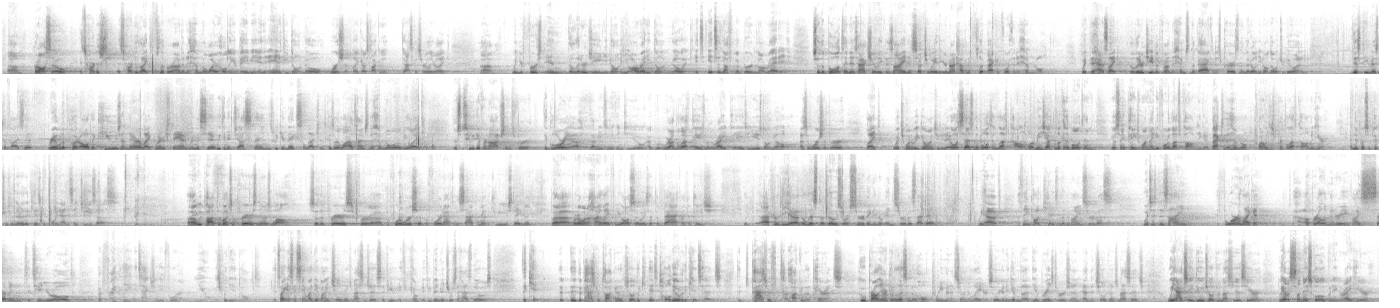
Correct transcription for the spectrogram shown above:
Um, but also, it's hard to it's hard to like flip around in a hymnal while you're holding a baby, and, and if you don't know worship, like I was talking to Daskus earlier, like um, when you're first in the liturgy and you don't and you already don't know it, it's it's enough of a burden already. So the bulletin is actually designed in such a way that you're not having to flip back and forth in a hymnal, that has like the liturgy in the front, the hymns in the back, and there's prayers in the middle, and you don't know what you're doing this demystifies it. We're able to put all the cues in there, like when to stand, when to sit. We can adjust things. We can make selections because there are a lot of times in the hymnal where it'll be like, there's two different options for the Gloria, if that means anything to you. Uh, we're on the left page or the right page, and you just don't know. As a worshiper, like, which one are we going to today? Oh, it says in the bulletin, left column. Well, it means you have to look at the bulletin. It'll say page 194, left column. You go back to the hymnal. Why don't we just print the left column in here? and then put some pictures in there that kids can point at and say, Jesus. Uh, we popped a bunch of prayers in there as well. So the prayers for uh, before worship, before and after the sacrament, the communion statement. But uh, what I want to highlight for you also is at the back, like on page, after the, uh, the list of those who are serving in, the, in service that day, we have a thing called Kids in the Divine Service, which is designed for like a uh, upper elementary, probably seven to 10 year old, but frankly, it's actually for you, it's for the adult. It's like it's the same idea behind children's messages. If you if you come if you've been to a church that has those, the kid, the, the, the pastor talking to the children, it's totally over the kids' heads. The pastor's t- talking to the parents who probably aren't going to listen to the whole 20 minute sermon later. So they're going to give them the, the abridged version and the children's message. We actually do children's messages here. We have a Sunday school opening right here.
